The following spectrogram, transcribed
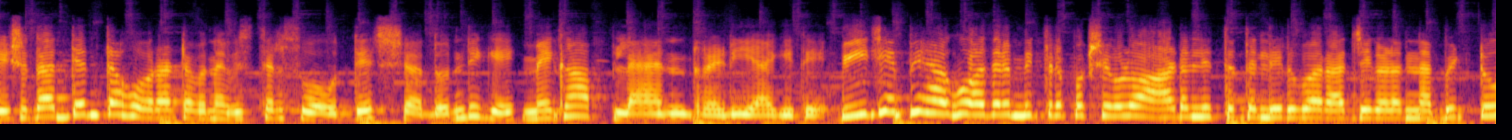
ದೇಶದಾದ್ಯಂತ ಹೋರಾಟವನ್ನ ವಿಸ್ತರಿಸುವ ಉದ್ದೇಶದೊಂದಿಗೆ ಮೆಗಾ ಪ್ಲಾನ್ ರೆಡಿಯಾಗಿದೆ. ಬಿಜೆಪಿ ಹಾಗೂ ಅದರ ಮಿತ್ರ ಪಕ್ಷಗಳು ಆಡಳಿತದಲ್ಲಿರುವ ರಾಜ್ಯಗಳನ್ನ ಬಿಟ್ಟು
